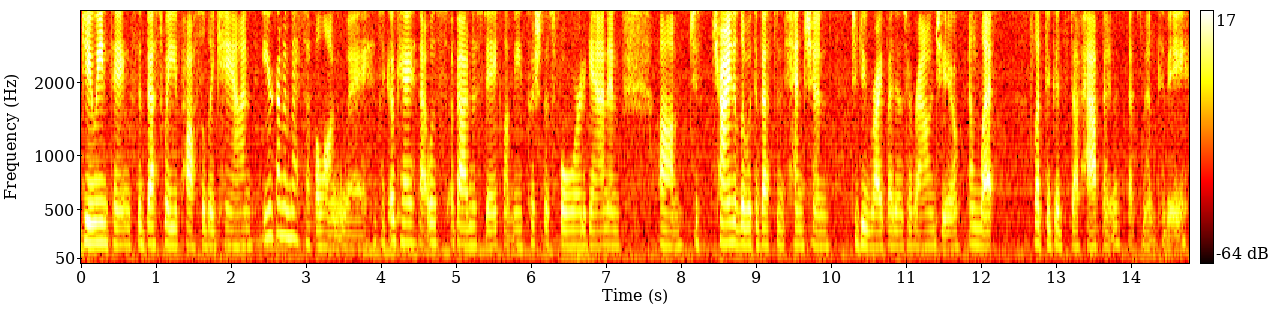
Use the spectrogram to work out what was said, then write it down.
doing things the best way you possibly can, you're going to mess up along the way. It's like, okay, that was a bad mistake. Let me push this forward again. And um, just trying to live with the best intention to do right by those around you and let let the good stuff happen that's meant to be.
